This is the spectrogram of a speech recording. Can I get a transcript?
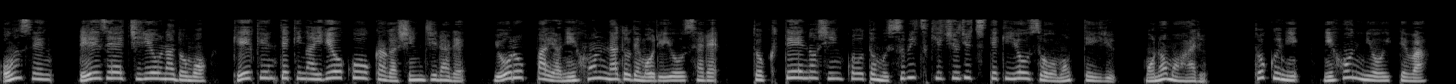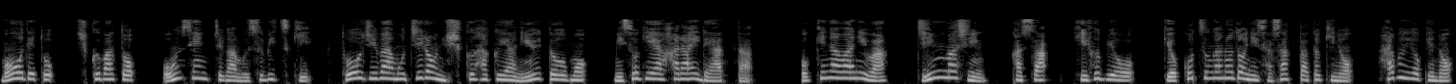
温泉、冷税治療なども経験的な医療効果が信じられ、ヨーロッパや日本などでも利用され、特定の信仰と結びつき呪術的要素を持っているものもある。特に日本においては、詣でと宿場と温泉地が結びつき、当時はもちろん宿泊や入湯も、みそぎや払いであった。沖縄には、ジンマシン、傘、皮膚病、魚骨が喉に刺さった時の、ハブよけの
